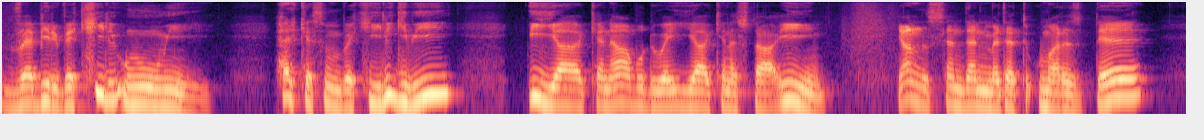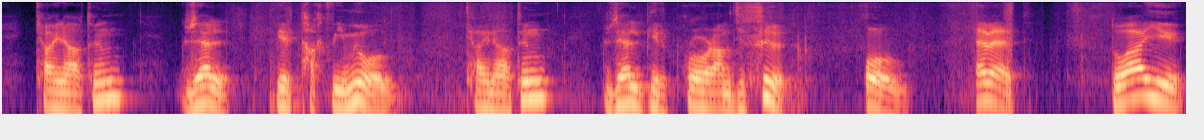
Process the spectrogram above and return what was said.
ve bir vekili umumi herkesin vekili gibi İyyâke nâbudu ve iyyâke nesta'in. Yalnız senden medet umarız de, kainatın güzel bir takvimi ol. Kainatın güzel bir programcısı ol. Evet, duayı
